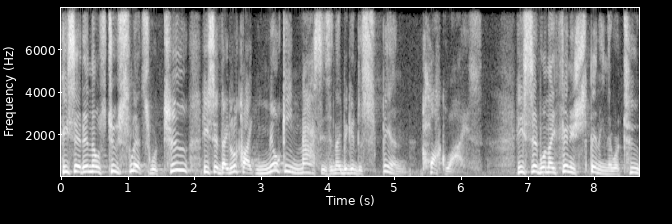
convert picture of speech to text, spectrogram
He said, in those two slits were two, he said, they look like milky masses and they begin to spin clockwise. He said, when they finished spinning, there were two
